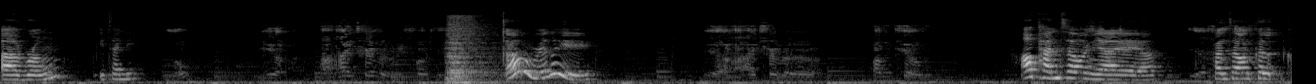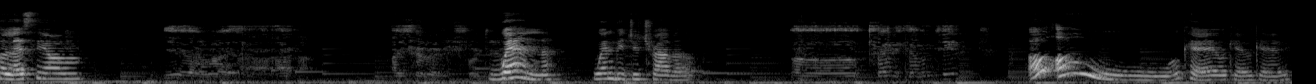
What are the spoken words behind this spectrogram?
Uh, Rome, Italy. No? Yeah, I, I travel before this. Oh, really? Yeah, I travel until, Oh, Pantheon, yeah, yeah, yeah. yeah. Pantheon Col- Collection. Yeah, right. I, I, I travel before this. When? When did you travel? Uh, 2017? Oh, oh, okay, okay, okay.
